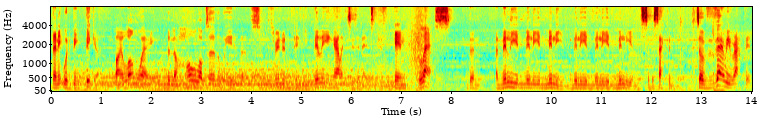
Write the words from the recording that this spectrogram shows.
then it would be bigger by a long way than the whole observable universe, 350 billion galaxies in it, in less than a million, million, million, million, million, millions of a second. So, a very rapid,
